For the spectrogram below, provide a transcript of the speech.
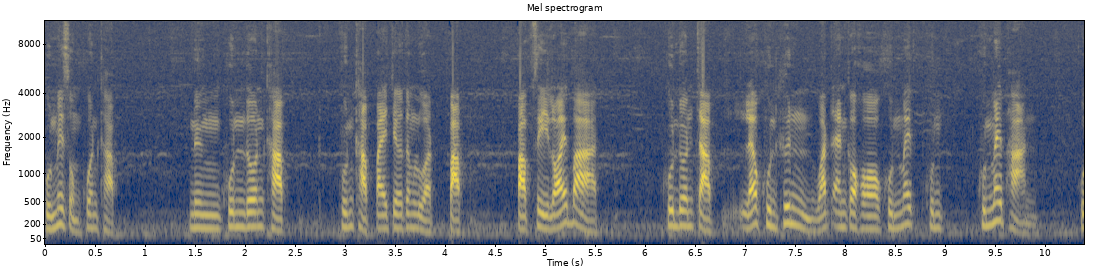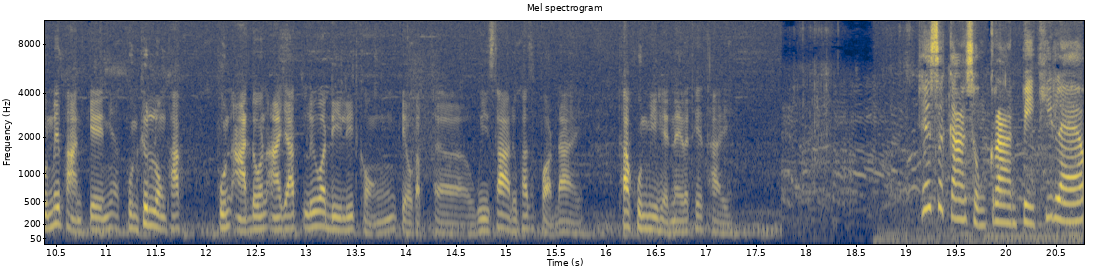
คุณไม่สมควรขับหนึ่งคุณโดนขับ คุณขับไปเจอตำรวจปรับปรับ 400 บาท คุณโดนจับแล้วคุณขึ้นวัดแอลกอฮอล์คุณไม่คุณคุณไม่ผ่าน คุณไม่ผ่านเกณฑ์เนี่ยคุณขึ้นโรงพัก คุณอาจโดนอายัดหรือว่า delete ของเกี่ยวกับวีซ่าหรือพาสปอร์ตได้ ถ้าคุณมีเหตุในประเทศไทย เทศกาลสงกรานต์ปีที่แล้ว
